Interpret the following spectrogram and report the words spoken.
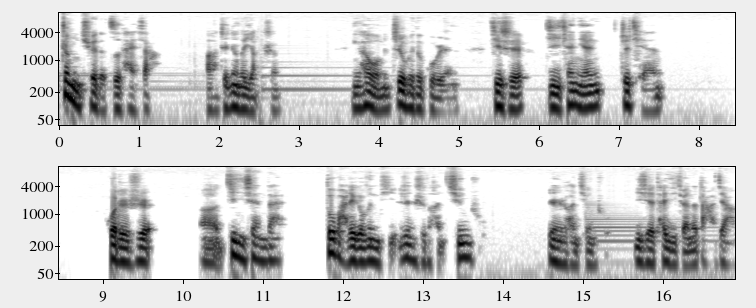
正确的姿态下，啊，真正的养生。你看，我们智慧的古人，其实几千年之前，或者是呃近现代，都把这个问题认识的很清楚，认识很清楚。一些太极拳的大家、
